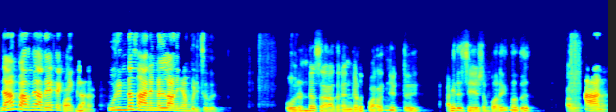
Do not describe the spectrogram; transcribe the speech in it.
ഞാൻ പറഞ്ഞ അതേ ടെക്നിക്കാണ് ഉരുണ്ട സാധനങ്ങളിലാണ് ഞാൻ പിടിച്ചത്. ഉരുണ്ട സാധനങ്ങൾ പറഞ്ഞിട്ട് അതിന് ശേഷം പറയുന്നത് ആണ്.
